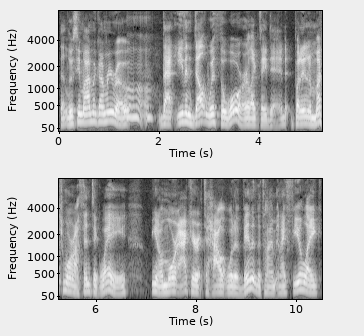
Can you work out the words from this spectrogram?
that Lucy Maud Montgomery wrote mm-hmm. that even dealt with the war like they did, but in a much more authentic way, you know, more accurate to how it would have been at the time. And I feel like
